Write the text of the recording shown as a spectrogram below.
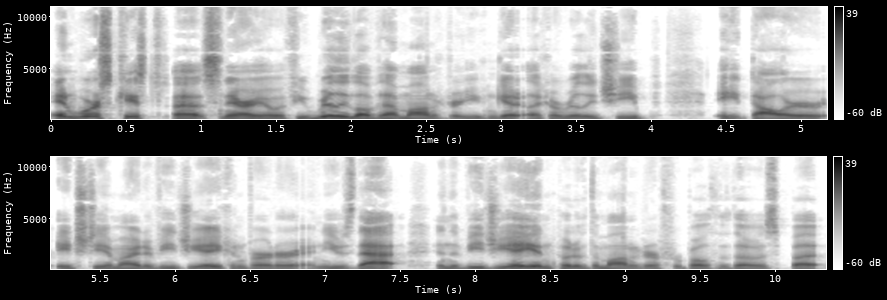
And worst case uh, scenario, if you really love that monitor, you can get like a really cheap $8 HDMI to VGA converter and use that in the VGA input of the monitor for both of those. But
